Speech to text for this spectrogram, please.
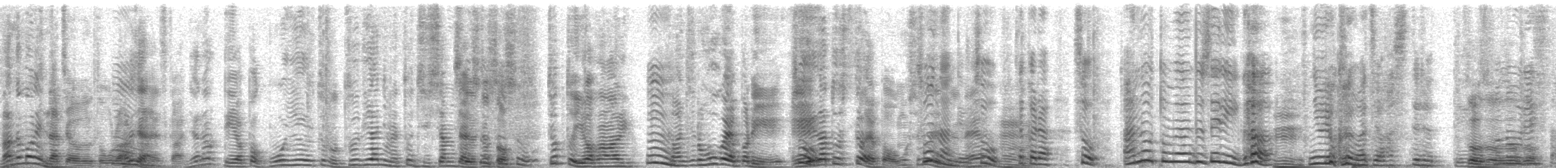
何でもありになっちゃうところあるじゃないですか、うん、じゃなくてやっぱこういうちょっと 2D アニメと実写みたいなちょっとちょっと違和感ある感じの方がやっぱり映画としてはやっぱ面白いですよね。そうなんだよそう、うん、だからそうあのトムジェリーがニューヨークの街を走ってるっていう、その嬉しさ。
